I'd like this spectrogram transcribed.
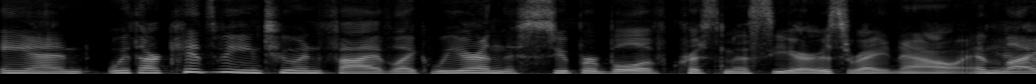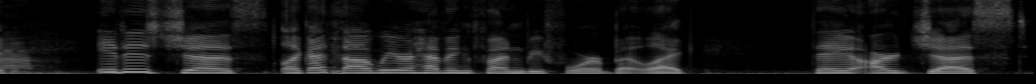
And with our kids being two and five, like we are in the Super Bowl of Christmas years right now. And like it is just like I thought we were having fun before, but like they are just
